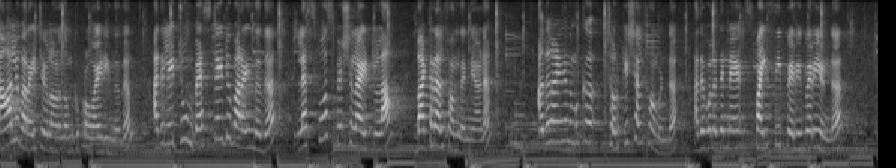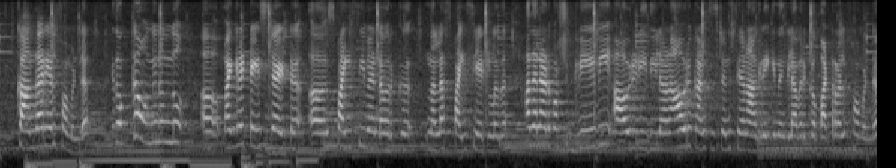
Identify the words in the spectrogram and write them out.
നാല് വെറൈറ്റികളാണ് നമുക്ക് പ്രൊവൈഡ് ചെയ്യുന്നത്. അതിലേറ്റവും ബെസ്റ്റ് ആയിട്ട് പറയുന്നത് ലെസ്ഫോ സ്പെഷ്യൽ ആയിട്ടുള്ള ബട്ടർ അൽഫാം തന്നെയാണ്. അത് കഴിഞ്ഞ് നമുക്ക് ടർക്കിഷ് അൽഫാം ഉണ്ട്. അതേപോലെ തന്നെ സ്പൈസി പെരി പെരി ഉണ്ട്. കാന്താരി അൽഫാം ഉണ്ട്. ഇതൊക്കെ ഒന്നിനൊന്ന് ഭയങ്കര ടേസ്റ്റ് ആയിട്ട് സ്പൈസി വേണ്ടവർക്ക് നല്ല സ്പൈസി ആയിട്ടുള്ളത്. അതല്ലാണ്ട് കുറച്ച് ഗ്രേവി ആ ഒരു രീതിയിലാണ് ആ ഒരു കൺസിസ്റ്റൻസിയാണ് ആഗ്രഹിക്കുന്നതെങ്കിൽ അവർക്ക് ബട്ടർ അൽഫാം ഉണ്ട്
